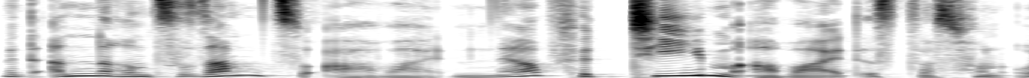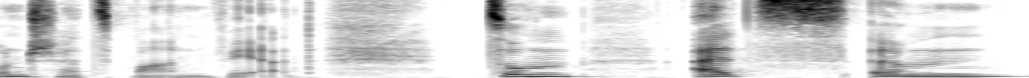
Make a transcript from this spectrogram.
mit anderen zusammenzuarbeiten. Ja? Für Teamarbeit ist das von unschätzbarem Wert. Zum als ähm,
